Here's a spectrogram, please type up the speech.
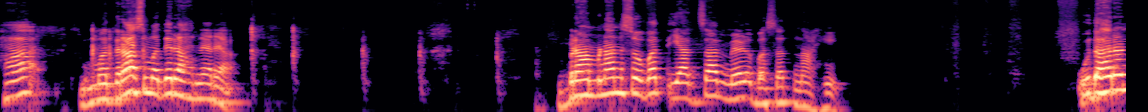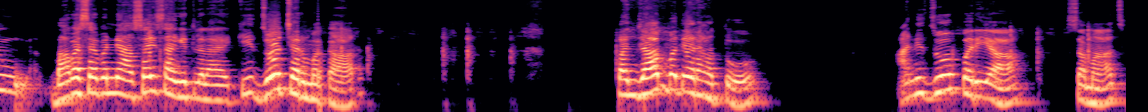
हा मद्रासमध्ये राहणाऱ्या ब्राह्मणांसोबत याचा मेळ बसत नाही. उदाहरण बाबासाहेबांनी असंही सांगितलेलं आहे की जो चर्मकार पंजाबमध्ये राहतो आणि जो पर्या समाज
